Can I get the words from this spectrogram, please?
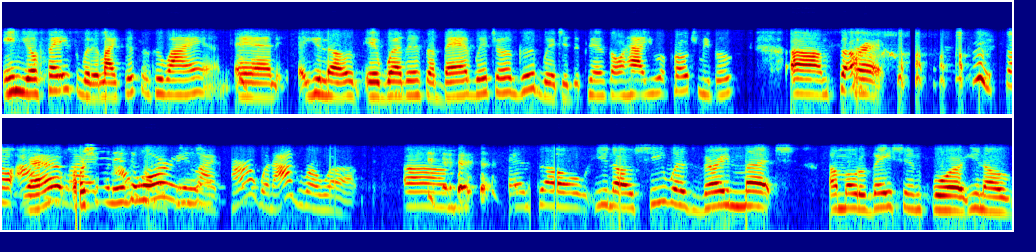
in your face with it like this is who I am and you know it, whether it's a bad witch or a good witch it depends on how you approach me boo um so right. so I yeah, was like, she I a warrior. be like her when I grow up um and so you know she was very much a motivation for you know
